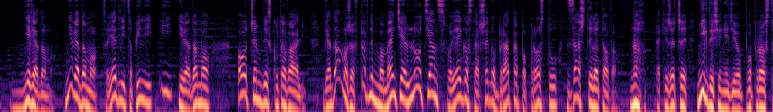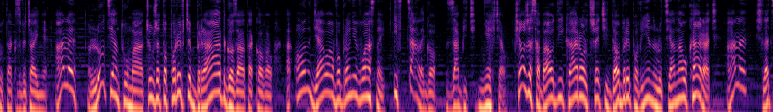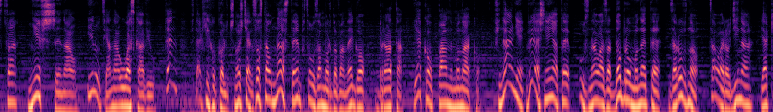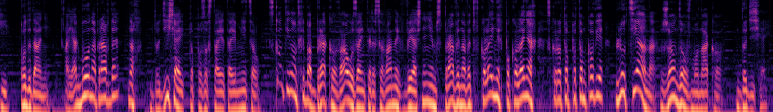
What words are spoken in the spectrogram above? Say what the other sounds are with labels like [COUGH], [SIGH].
nie wiadomo. Nie wiadomo, co jedli, co pili i nie wiadomo, o czym dyskutowali. Wiadomo, że w pewnym momencie Lucjan swojego starszego brata po prostu zasztyletował. No, takie rzeczy nigdy się nie dzieją po prostu tak zwyczajnie. Ale Lucjan tłumaczył, że to porywczy brat go zaatakował, a on działał w obronie własnej i wcale go zabić nie chciał. Książę Sabaudi Karol III Dobry powinien Lucjana ukarać, ale śledztwa nie wszczynał i Lucjana ułaskawił. Ten w takich okolicznościach został następcą zamordowanego brata jako pan Monako. Finalnie wyjaśnienia te uznała za dobrą monetę zarówno cała rodzina, jak i poddani. A jak było naprawdę? No, do dzisiaj to pozostaje tajemnicą. Skądinąd chyba brakowało zainteresowanych wyjaśnieniem sprawy nawet w kolejnych pokoleniach, skoro to potomkowie Lucjana rządzą w Monako do dzisiaj.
